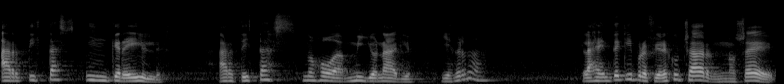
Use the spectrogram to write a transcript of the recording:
artistas increíbles. Artistas, no jodan, millonarios. Y es verdad. La gente aquí prefiere escuchar, no sé,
